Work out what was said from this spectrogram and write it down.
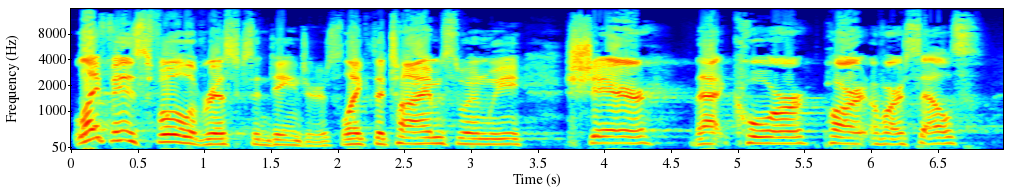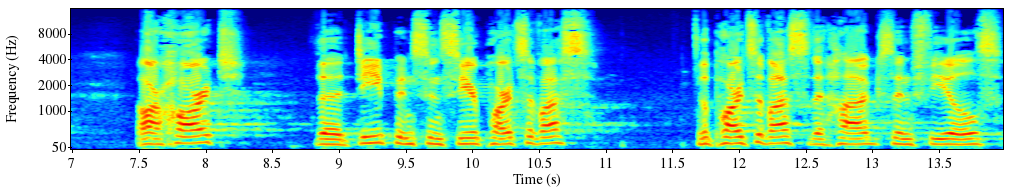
Life is full of risks and dangers, like the times when we share that core part of ourselves, our heart, the deep and sincere parts of us. The parts of us that hugs and feels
